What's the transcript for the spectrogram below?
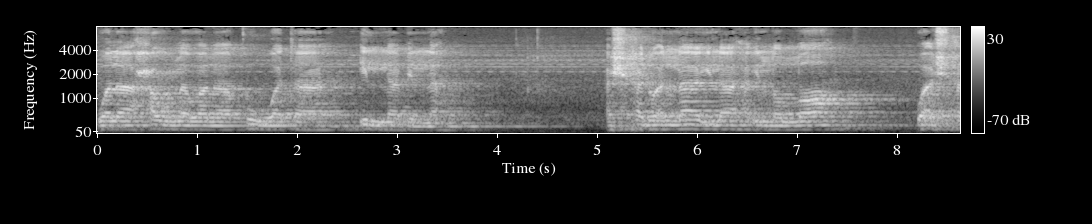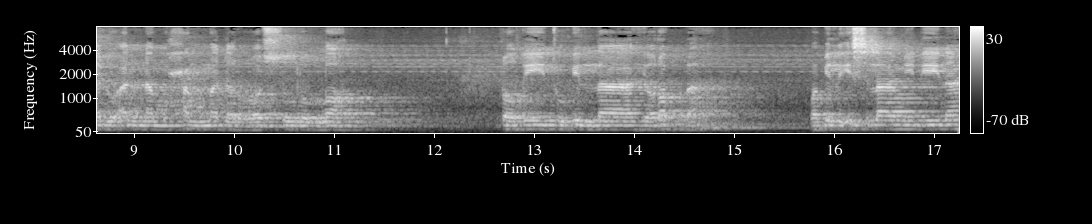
Wa la hawla wa la quwwata illa billah. أشهد أن لا إله إلا الله وأشهد أن محمد رسول الله رضيت بالله ربا وبالإسلام دينا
